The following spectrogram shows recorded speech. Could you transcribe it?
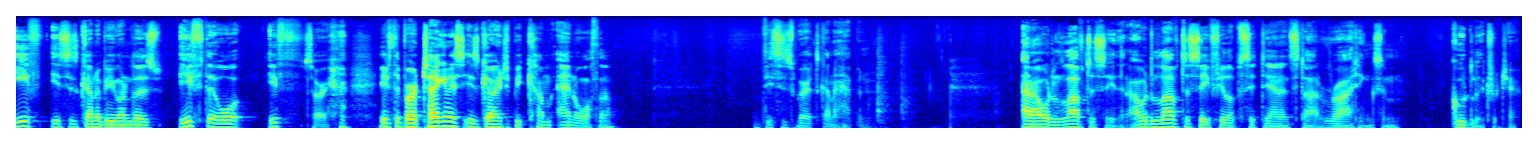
if this is going to be one of those, if the or if sorry, if the protagonist is going to become an author, this is where it's going to happen. And I would love to see that. I would love to see Philip sit down and start writing some good literature.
